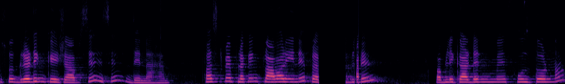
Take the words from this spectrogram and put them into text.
उसको ग्रेडिंग के हिसाब से इसे देना है। फ़र्स्ट में plucking flower in a garden public garden में फूल तोड़ना।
